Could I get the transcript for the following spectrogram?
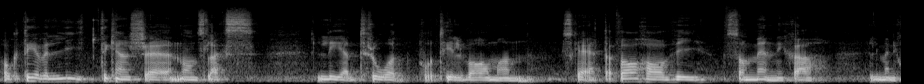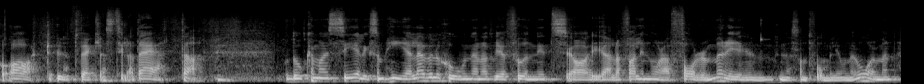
Och det är väl lite kanske någon slags ledtråd på till vad man ska äta. Vad har vi som människa eller människoart utvecklats till att äta? Och då kan man se liksom hela evolutionen att vi har funnits ja, i alla fall i några former i nästan två miljoner år. Men,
